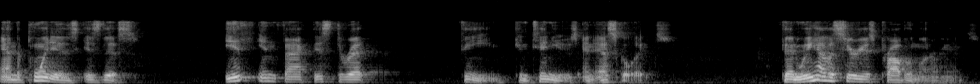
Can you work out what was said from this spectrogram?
And the point is, is this: if in fact this threat theme continues and escalates, then we have a serious problem on our hands.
